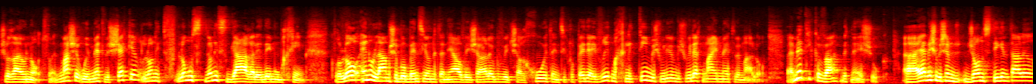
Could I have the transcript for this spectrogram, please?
של רעיונות. זאת אומרת, מה שהוא אמת ושקר לא, נתפ... לא, מוס... לא נסגר על ידי מומחים. כבר לא, אין עולם שבו בן ציון נתניהו וישעיה ליבוביץ' שערכו את האנציקלופדיה העברית, מחליטים בשבילי ובשבילך מה אמת ומה לא. והאמת ייקבע בתנאי שוק. היה מישהו בשם ג'ון סיגנטלר,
